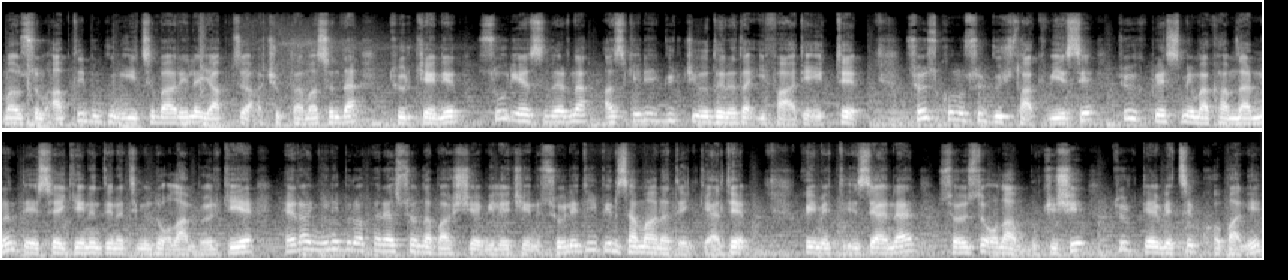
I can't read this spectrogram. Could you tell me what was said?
Mazlum Abdi bugün itibariyle yaptığı açıklamasında Türkiye'nin Suriye sınırına askeri güç yığdığını da ifade etti. Söz konusu güç takviyesi Türk resmi makamlarının DSG'nin denetiminde olan bölgeye her an yeni bir operasyonla başlayabileceğini söylediği bir zamana denk geldi. Kıymetli izleyenler, sözde olan bu kişi Türk devleti Kobani,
